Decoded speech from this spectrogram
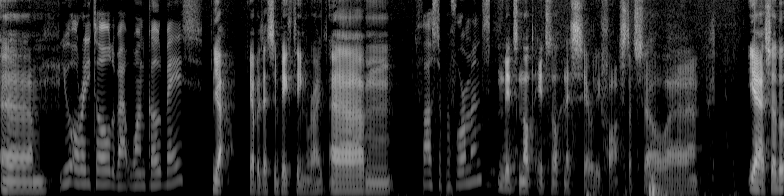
um, you already told about one code base. Yeah, yeah, but that's a big thing, right? Um, faster performance. It's not. It's not necessarily faster. So uh, yeah, so the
